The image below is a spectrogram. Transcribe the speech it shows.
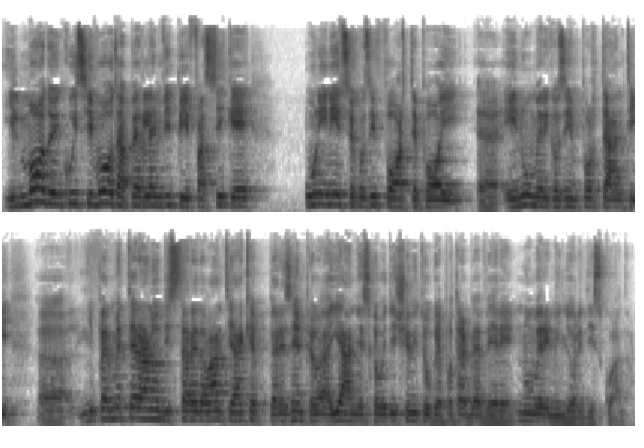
il modo in cui si vota per l'MVP fa sì che un inizio così forte poi eh, e numeri così importanti eh, gli permetteranno di stare davanti anche per esempio a Yannis come dicevi tu che potrebbe avere numeri migliori di squadra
